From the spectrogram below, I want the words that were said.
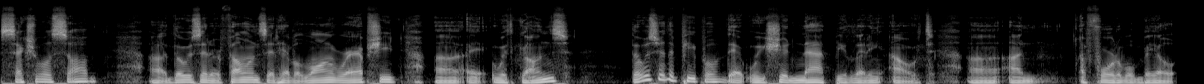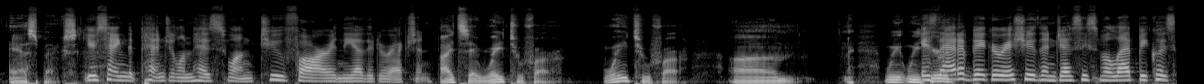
sexual assault, uh, those that are felons that have a long rap sheet uh, with guns. Those are the people that we should not be letting out uh, on affordable bail aspects. You're saying the pendulum has swung too far in the other direction. I'd say way too far, way too far. Um, we we Is hear that a bigger issue than Jesse Smollett? Because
